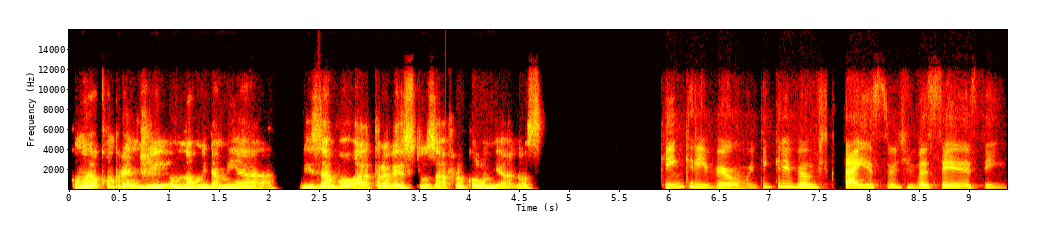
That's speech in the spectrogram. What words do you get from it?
como eu compreendi o nome da minha bisavó através dos afrocolombianos. Que incrível, muito incrível escutar isso de você, assim.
